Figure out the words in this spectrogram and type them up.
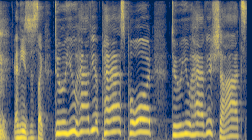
and he's just like, "Do you have your passport? Do you have your shots?"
